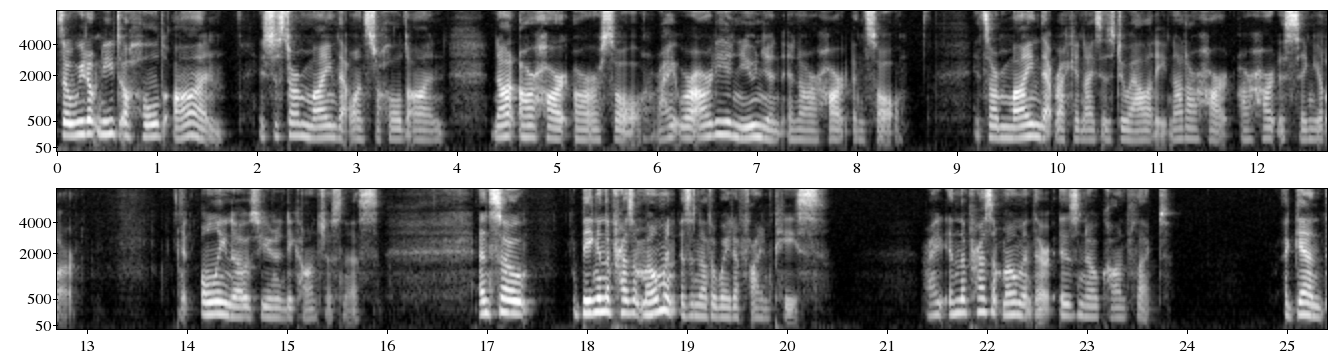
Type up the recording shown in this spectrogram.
so we don't need to hold on. It's just our mind that wants to hold on, not our heart or our soul, right? We're already in union in our heart and soul. It's our mind that recognizes duality, not our heart. Our heart is singular, it only knows unity consciousness. And so, being in the present moment is another way to find peace right? In the present moment, there is no conflict. Again,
